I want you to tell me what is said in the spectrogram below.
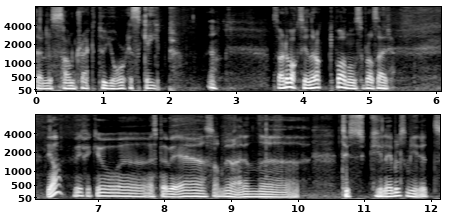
til Soundtrack to Your Escape. Ja. Så er det vaksinerakk på annonseplass her. Ja, vi fikk jo eh, SPV, som jo er en eh, tysk label som gir ut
